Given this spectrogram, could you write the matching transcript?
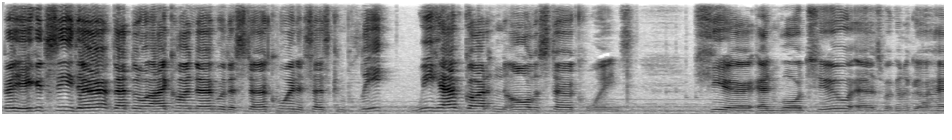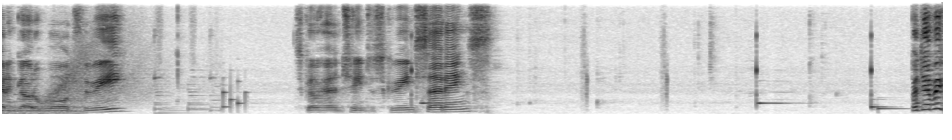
There, you can see there, that little icon there with the star coin, it says complete. We have gotten all the star coins here in World 2, as we're going to go ahead and go to World 3. Let's go ahead and change the screen settings. But there we go.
